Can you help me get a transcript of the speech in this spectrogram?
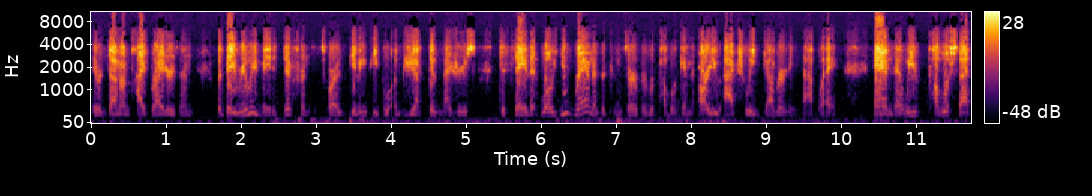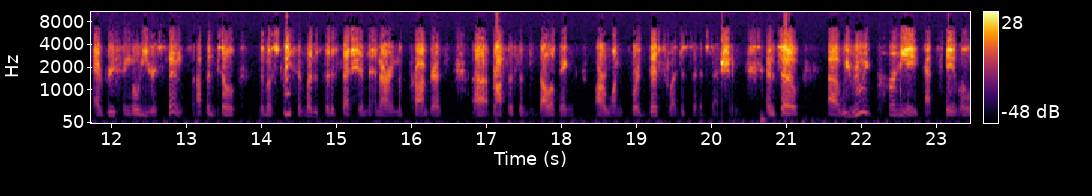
they were done on typewriters, and but they really made a difference as far as giving people objective measures to say that, well, you ran as a conservative Republican. Are you actually governing that way? And and we've published that every single year since, up until the most recent legislative session, and are in the progress uh, process of developing our one for this legislative session. And so. Uh, we really permeate that state level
